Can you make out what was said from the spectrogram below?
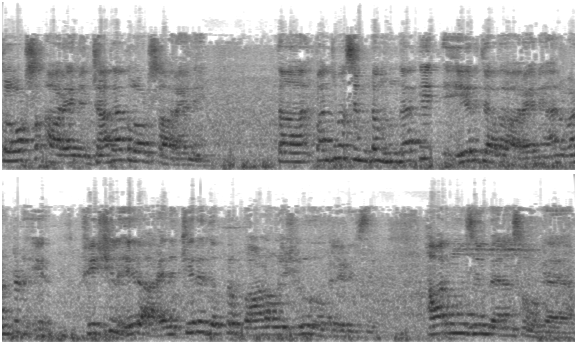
ਕਲੌਟਸ ਆ ਰਹੇ ਨੇ, ਜ਼ਿਆਦਾ ਕਲੌਟਸ ਆ ਰਹੇ ਨੇ। ਤਾਂ ਪੰਜਵਾਂ ਸਿੰਪਟਮ ਹੁੰਦਾ ਕਿ ਹੇਅਰ ਜ਼ਿਆਦਾ ਆ ਰਹੇ ਨੇ ਅਨਵਾਂਟਡ ਹੇਅਰ ਫੇਸ਼ੀਅਲ ਹੇਅਰ ਆ ਰਹੇ ਨੇ, ਚਿਹਰੇ ਦੇ ਉੱਪਰ ਵਾਲ ਆਉਣੇ ਸ਼ੁਰੂ ਹੋ ਗਏ ਲੇਡੀਜ਼ ਦੇ। ਹਾਰਮੋਨਸ ਇੰਬੈਲੈਂਸ ਹੋ ਗਿਆ ਆ।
